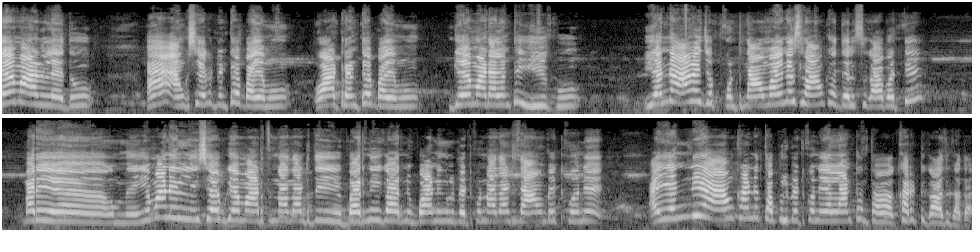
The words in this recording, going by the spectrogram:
గేమ్ ఆడలేదు. ఆమెకు చీకటి అంటే భయము వాటర్ అంటే భయము గేమ్ ఆడాలంటే ఈకు. ఇవన్నీ ఆమె చెప్పుకుంటుంది. ఆమె మైనస్లో ఆమెకే తెలుసు కాబట్టి మరి ఇమానిల్ని సేఫ్ గేమ్ ఆడుతున్నదంటది బర్నీ గారిని బాండింగ్లు పెట్టుకున్నదంటది ఆమె పెట్టుకొని అవన్నీ ఆమె కానీ తప్పులు పెట్టుకొని వెళ్ళాలంటే కరెక్ట్ కాదు కదా.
